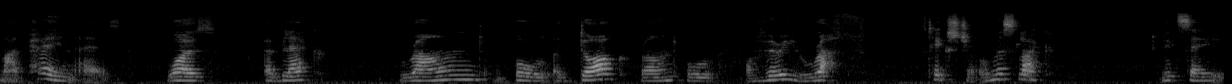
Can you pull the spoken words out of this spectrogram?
my pain as was a black round ball, a dark round ball of very rough texture, almost like, let's say,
